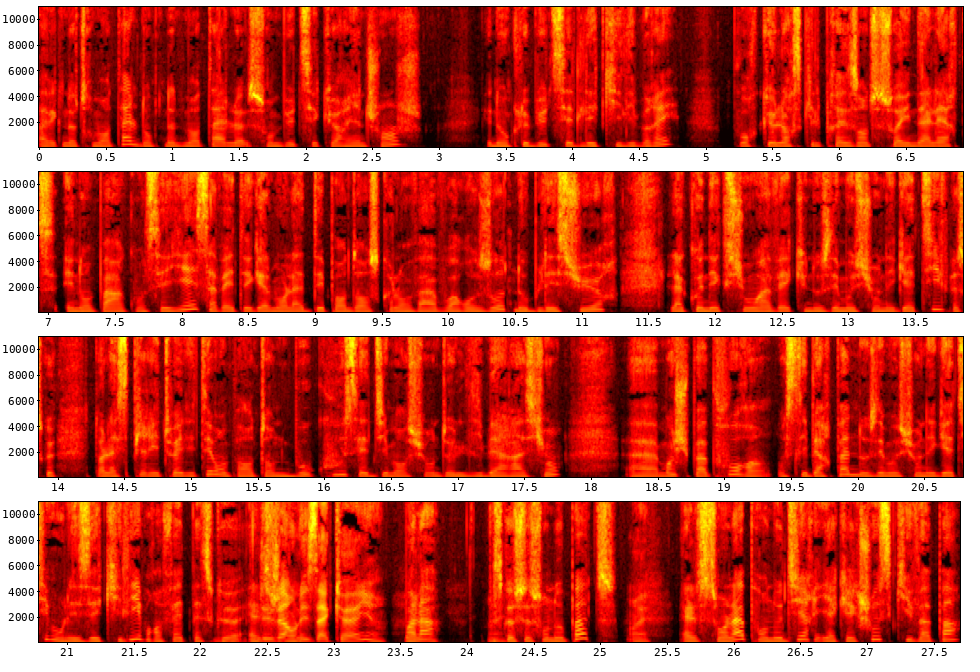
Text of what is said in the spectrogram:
avec notre mental. Donc notre mental, son but c'est que rien ne change, et donc le but c'est de l'équilibrer pour que lorsqu'il présente soit une alerte et non pas un conseiller. Ça va être également la dépendance que l'on va avoir aux autres, nos blessures, la connexion avec nos émotions négatives, parce que dans la spiritualité, on peut entendre beaucoup cette dimension de libération. Euh, moi, je suis pas pour. Hein. On se libère pas de nos émotions négatives, on les équilibre en fait, parce que elles déjà on les accueille. Voilà. Parce que ce sont nos potes. Elles sont là pour nous dire il y a quelque chose qui va pas.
